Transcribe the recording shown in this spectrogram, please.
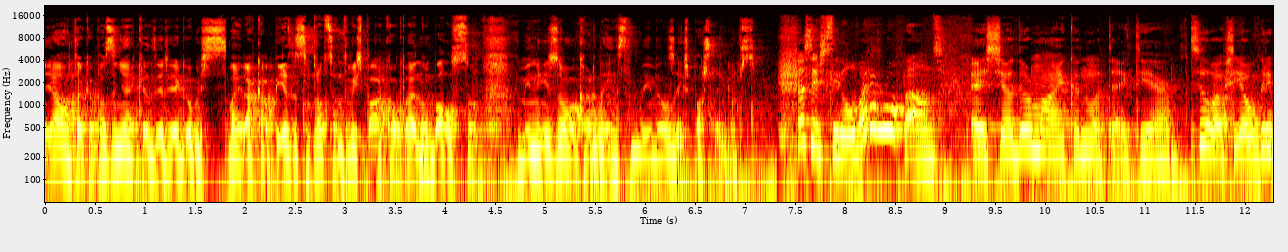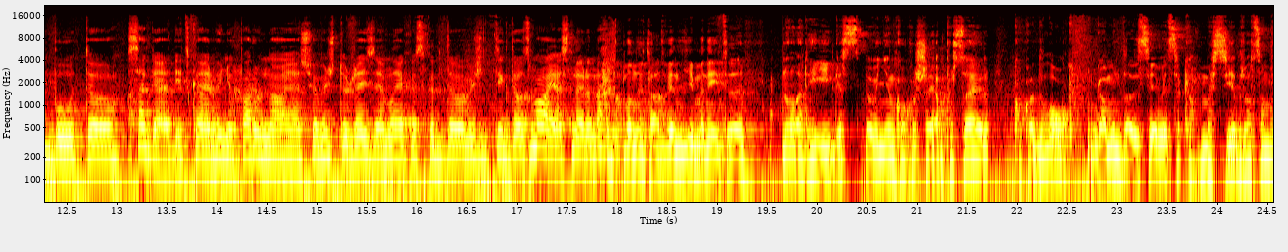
Jā, un tā kā paziņoja, kad ir ieguvis vairāk kā 50% vispār kopēju nu, balsu mini-zoo Karlīns, tad bija milzīgs pārsteigums. Tas ir Silvera nopelns. Es jau domāju, ka noteikti jā. Cilvēks jau grib būt uh, sagaidīts, kā ar viņu parunājās, jo viņš tur reizēm liekas, ka uh, viņš tik daudz mājās nerunā. Man ir tāda viena ģimenīte no Rīgas. Viņiem kaut kur šajā pusē ir kaut kāda lauka. Man tāda sieviete saka, mēs iebraucam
